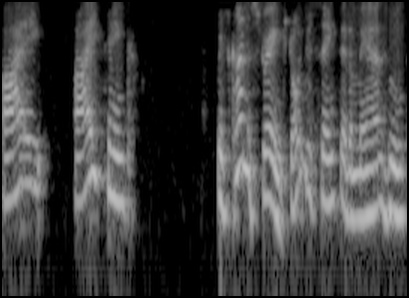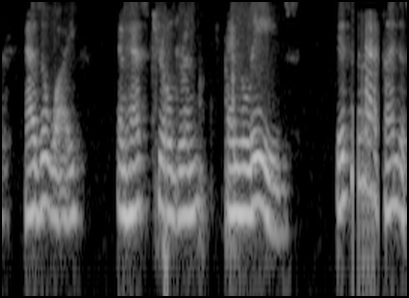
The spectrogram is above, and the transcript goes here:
I I think it's kind of strange, don't you think, that a man who has a wife and has children and leaves, isn't that kind of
